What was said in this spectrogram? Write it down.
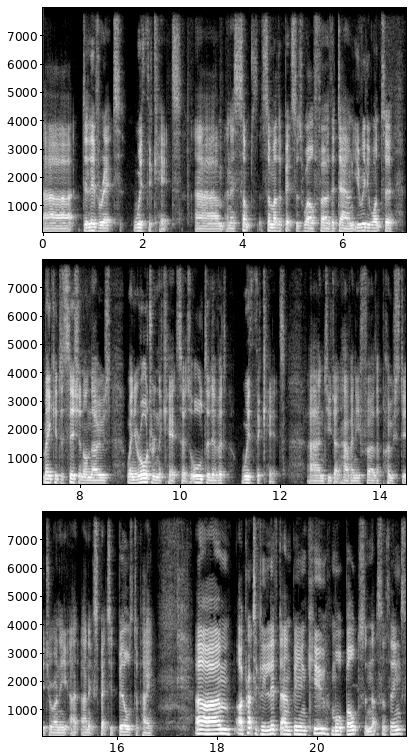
uh, deliver it with the kit. Um, and there's some some other bits as well further down. You really want to make a decision on those when you're ordering the kit, so it's all delivered with the kit, and you don't have any further postage or any uh, unexpected bills to pay. Um, I practically live down B&Q, more bolts and nuts and things.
